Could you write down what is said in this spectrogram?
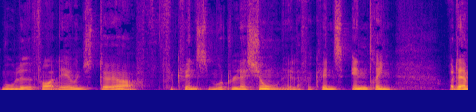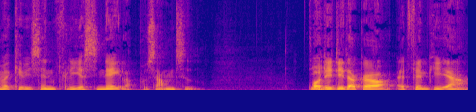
mulighed for at lave en større frekvensmodulation eller frekvensændring, og dermed kan vi sende flere signaler på samme tid. Det... Og det er det, der gør, at 5G er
